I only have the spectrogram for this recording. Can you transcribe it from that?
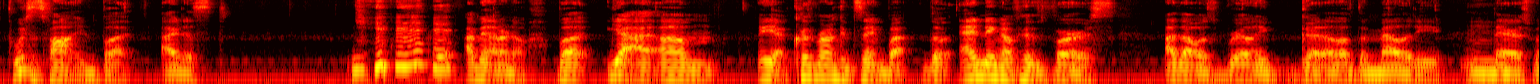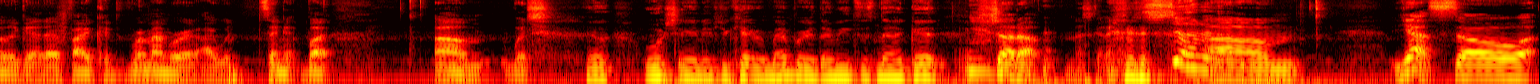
which is fine. But I just, I mean, I don't know, but yeah, I, um, yeah, Chris Brown can sing, but the ending of his verse I thought was really good. I love the melody there. It's really good. If I could remember it, I would sing it. But, um, which, well, Shane, if you can't remember it, that means it's not good. Shut up. I'm just kidding. Shut up. Um, yes. so,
